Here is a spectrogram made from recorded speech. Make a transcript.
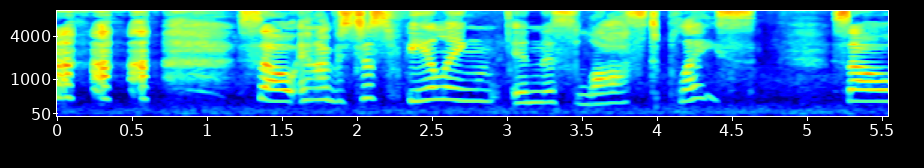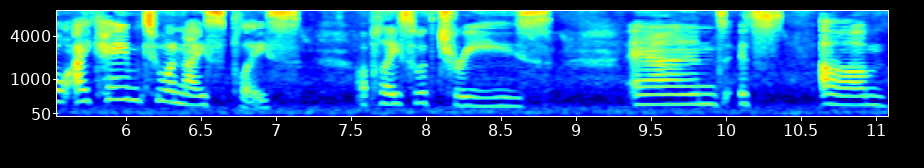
so, and I was just feeling in this lost place. So I came to a nice place, a place with trees, and it's um,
